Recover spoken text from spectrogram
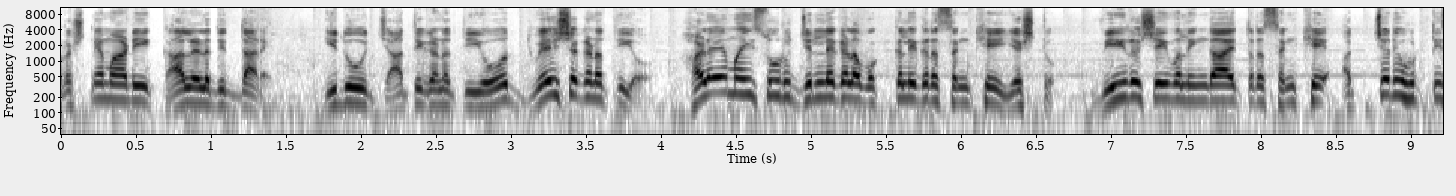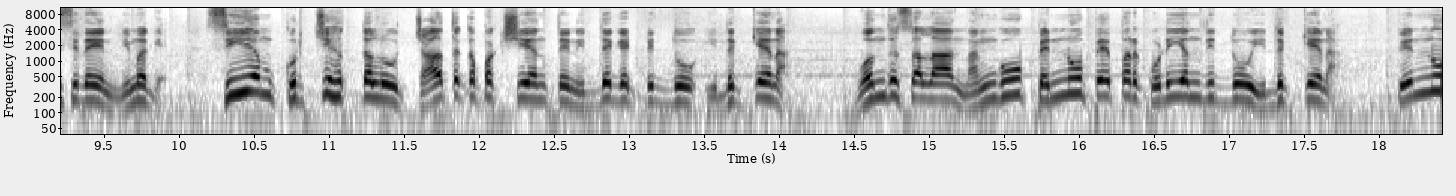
ಪ್ರಶ್ನೆ ಮಾಡಿ ಕಾಲೆಳೆದಿದ್ದಾರೆ. ಇದು ಜಾತಿ ಗಣತಿಯೋ ದ್ವೇಷ ಗಣತಿಯೋ? ಹಳೆ ಮೈಸೂರು ಜಿಲ್ಲೆಗಳ ಒಕ್ಕಲಿಗರ ಸಂಖ್ಯೆ ಎಷ್ಟು? ವೀರಶೈವ ಲಿಂಗಾಯತರ ಸಂಖ್ಯೆ ಅಚ್ಚರಿ ಹುಟ್ಟಿಸಿದೆ ನಿಮಗೆ. ಸಿಎಂ ಕುರ್ಚಿ ಹತ್ತಲು ಚಾತಕ ಪಕ್ಷಿಯಂತೆ ನಿದ್ದೆಗೆಟ್ಟಿದ್ದು ಇದಕ್ಕೇನಾ? ಒಂದು ಸಲ ನಂಗೂ ಪೆನ್ನು ಪೇಪರ್ ಕೊಡಿ ಎಂದಿದ್ದು ಇದಕ್ಕೇನಾ? ಪೆನ್ನು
